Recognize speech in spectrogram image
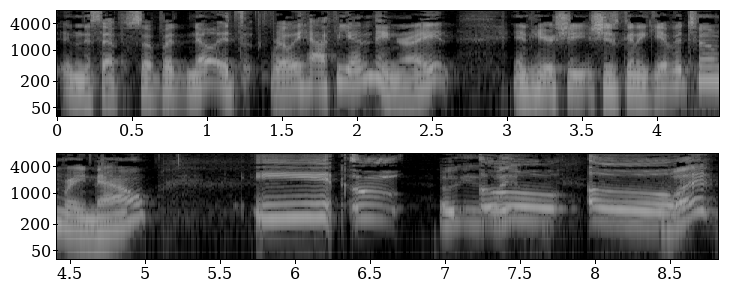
in this episode, but no, it's a really happy ending, right? And here she she's going to give it to him right now. And oh, Oh, wait, oh, what?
